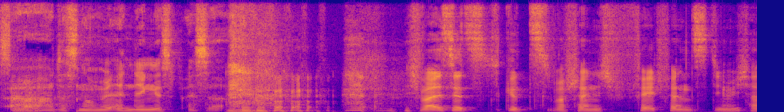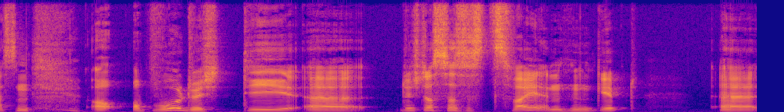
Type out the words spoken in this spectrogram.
Das ah, das Normal Ending ist besser. ich weiß, jetzt gibt es wahrscheinlich Fate-Fans, die mich hassen. O obwohl durch die, äh, durch das, dass es zwei Enden gibt, äh,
